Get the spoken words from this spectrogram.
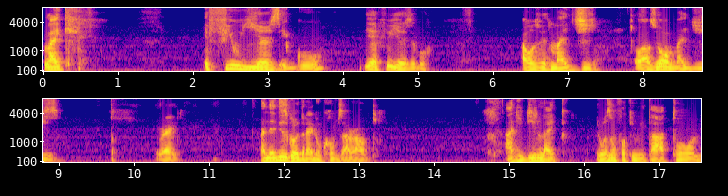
like a few years ago, yeah, a few years ago, I was with my G, or I was with my G's, right? And then this girl that I know comes around, and he didn't like, he wasn't fucking with her at all,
